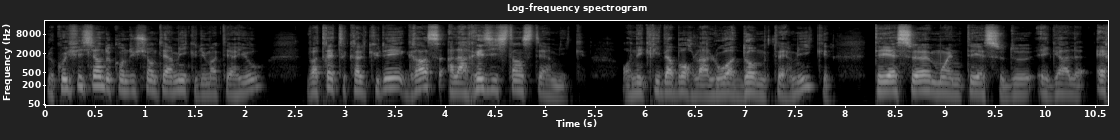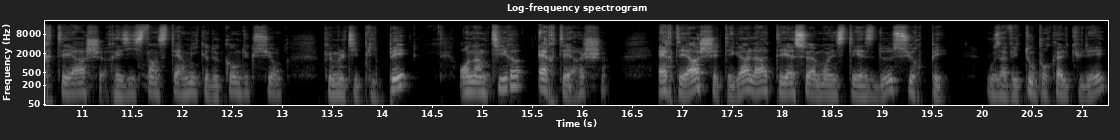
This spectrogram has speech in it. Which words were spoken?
Le coefficient de conduction thermique du matériau va être calculé grâce à la résistance thermique. On écrit d'abord la loi d'Ohm thermique, TS1 moins TS2 égale RTH, résistance thermique de conduction, que multiplie P. On en tire RTH. RTH est égal à TS1 moins TS2 sur P. Vous avez tout pour calculer.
